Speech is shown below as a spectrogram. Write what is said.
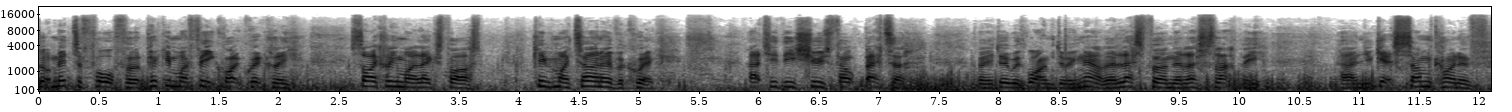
sort of mid to forefoot, picking my feet quite quickly, cycling my legs fast, keeping my turnover quick. Actually, these shoes felt better than they do with what I'm doing now. They're less firm, they're less slappy, and you get some kind of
